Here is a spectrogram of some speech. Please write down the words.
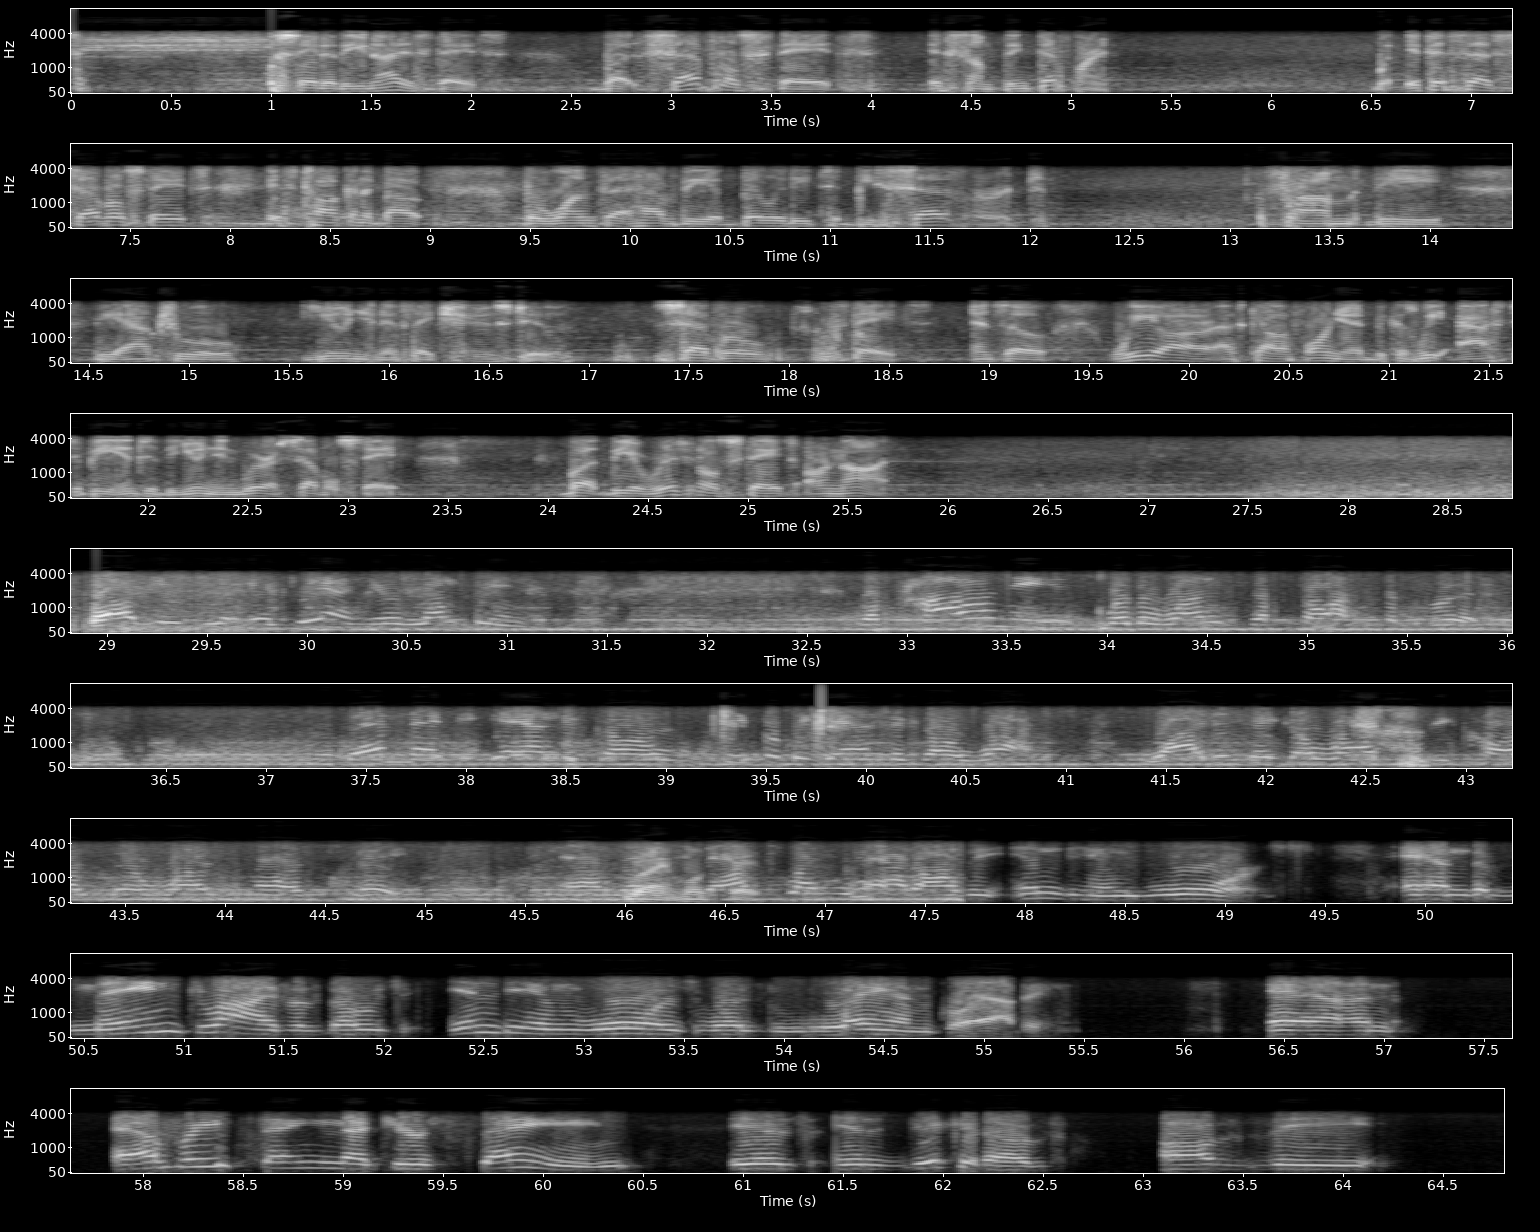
state of the United States. But several states is something different. If it says several states, it's talking about the ones that have the ability to be severed from the the actual union if they choose to. Several states. And so we are, as California, because we asked to be into the union, we're a several state. But the original states are not. Well, you, again, you're lumping. The colonies were the ones that fought the British. Then they began to go. People began to go west. Why did they go west? Because there was more space. and Right, more that's states. when you had all the Indian wars. And the main drive of those Indian wars was land grabbing. And everything that you're saying is indicative of the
